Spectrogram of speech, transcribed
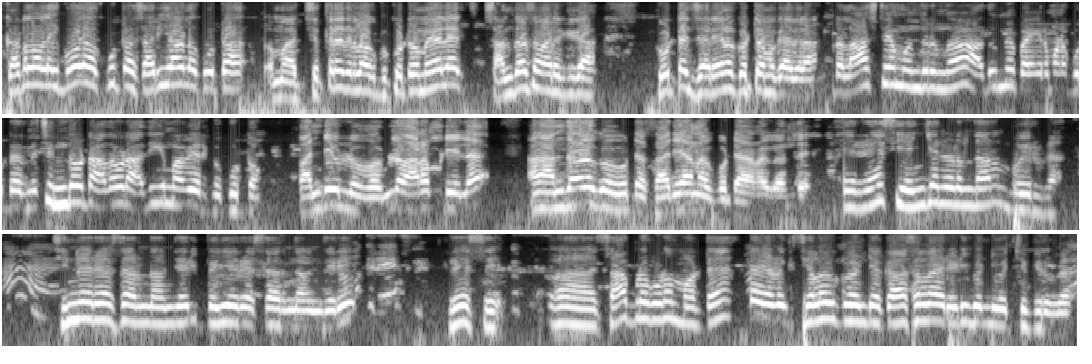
கடல் அலை போல கூட்டம். சரியான கூட்டம். ஆமா சித்திரை திருவிழா கூட்டம் மேல சந்தோஷமா இருக்குக்கா. கூட்டம் சரியான கூட்டம் அதெல்லாம் லாஸ்ட் டைம் வந்திருந்தோம். அதுவுமே பயங்கரமான கூட்டம் இருந்துச்சு. இந்த வட்டம் அதோட அதிகமாவே இருக்கு கூட்டம். வண்டி உள்ள உள்ள வர முடியல. ஆனா அந்த அளவுக்கு கூட்டம் சரியான கூட்டம் எனக்கு வந்து. ரேஸ் எங்க நடந்தாலும் போயிருவேன். சின்ன ரேஸா இருந்தாலும் சரி பெரிய ரேஸா இருந்தாலும் சரி. ரேஸு சாப்பிட கூட மாட்டேன். எனக்கு செலவுக்கு வேண்டிய காசெல்லாம் ரெடி பண்ணி வச்சுக்கிருவேன்.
